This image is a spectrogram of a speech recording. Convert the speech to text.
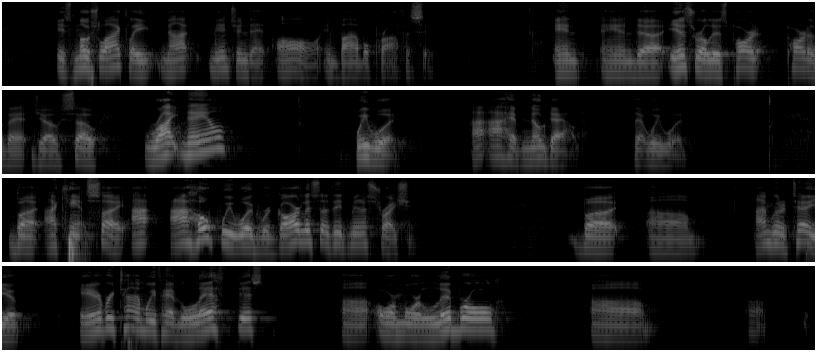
is most likely not mentioned at all in Bible prophecy. And, and uh, Israel is part, part of that, Joe. So, right now, we would. I, I have no doubt that we would. But I can't say. I, I hope we would, regardless of the administration. But um, I'm going to tell you, every time we've had leftist uh, or more liberal uh, uh,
